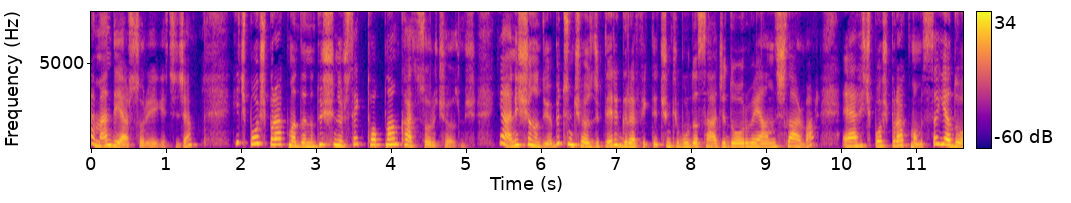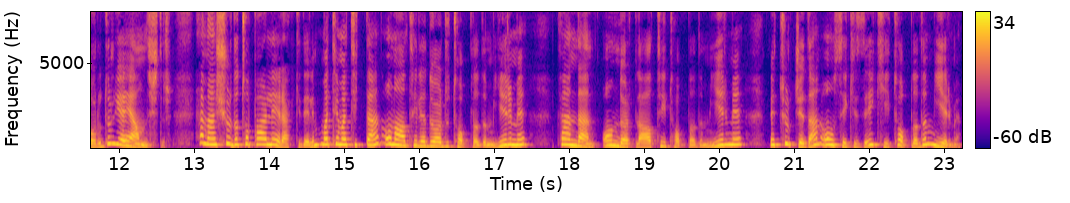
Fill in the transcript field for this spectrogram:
Hemen diğer soruya geçeceğim. Hiç boş bırakmadığını düşünürsek toplam kaç soru çözmüş? Yani şunu diyor. Bütün çözdükleri grafikte. Çünkü burada sadece doğru ve yanlışlar var. Eğer hiç boş bırakmamışsa ya doğrudur ya yanlıştır. Hemen şurada toparlayarak gidelim. Matematikten 16 ile 4'ü topladım 20. Fenden 14 ile 6'yı topladım 20 ve Türkçeden 18 ile 2'yi topladım 20.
